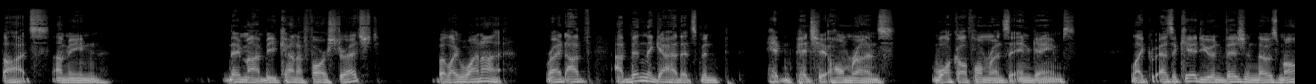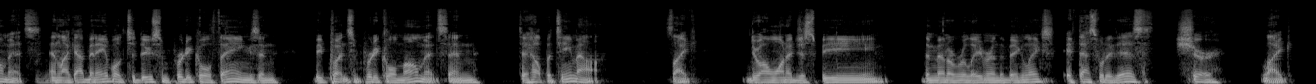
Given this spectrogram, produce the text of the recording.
thoughts? I mean, they might be kind of far stretched, but like, why not? Right? I've I've been the guy that's been hitting pinch hit home runs, walk off home runs in games. Like as a kid, you envision those moments, mm-hmm. and like I've been able to do some pretty cool things and be put in some pretty cool moments and to help a team out. It's like, do I want to just be the middle reliever in the big leagues? If that's what it is, sure. Like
